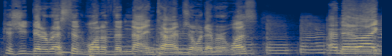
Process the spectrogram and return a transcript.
because she'd been arrested one of the nine times or whatever it was. And they're like,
